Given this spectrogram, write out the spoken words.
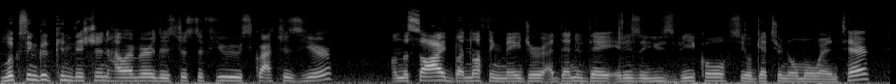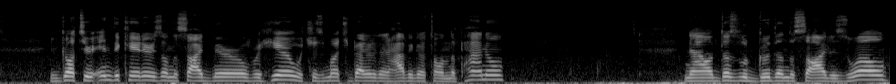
looks in good condition. However, there's just a few scratches here on the side, but nothing major. At the end of the day, it is a used vehicle, so you'll get your normal wear and tear. You've got your indicators on the side mirror over here, which is much better than having it on the panel. Now it does look good on the side as well.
